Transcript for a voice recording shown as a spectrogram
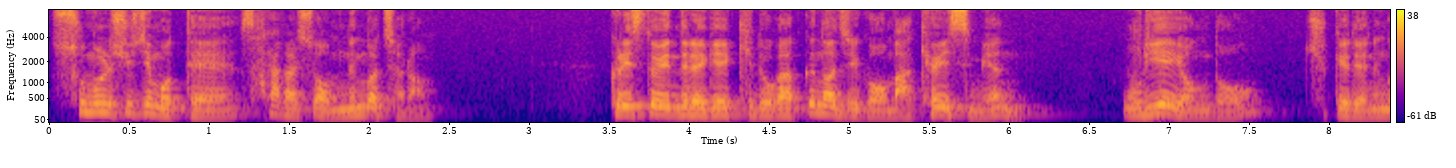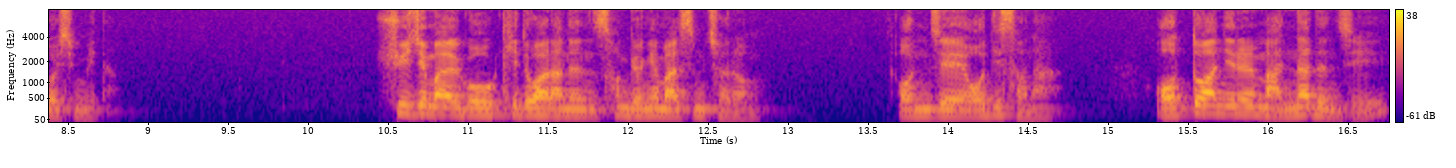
숨을 쉬지 못해 살아갈 수 없는 것처럼 그리스도인들에게 기도가 끊어지고 막혀 있으면 우리의 영도 죽게 되는 것입니다. 쉬지 말고 기도하라는 성경의 말씀처럼 언제 어디서나 어떠한 일을 만나든지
